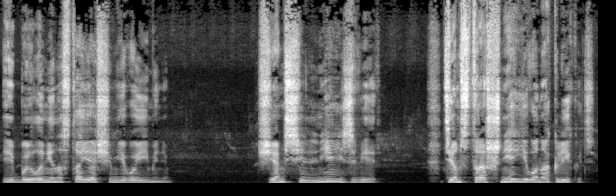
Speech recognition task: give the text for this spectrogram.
и было не настоящим его именем. Чем сильнее зверь, тем страшнее его накликать.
